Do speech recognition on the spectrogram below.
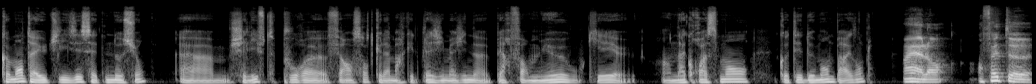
comment tu as utilisé cette notion euh, chez Lyft pour euh, faire en sorte que la marketplace, j'imagine, euh, performe mieux ou qu'il y ait un accroissement côté demande, par exemple? Ouais, alors en fait, euh,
